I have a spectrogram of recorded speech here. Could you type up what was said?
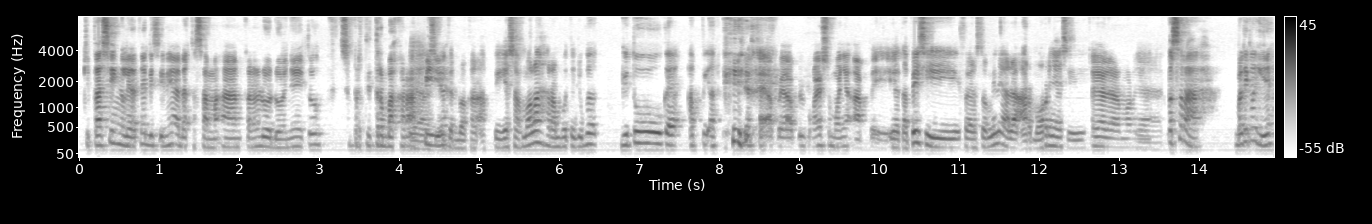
kita sih ngelihatnya di sini ada kesamaan karena dua-duanya itu seperti terbakar Ya, api ya. terbakar api. Ya sama lah rambutnya juga gitu kayak api-api. Ya kayak api-api, pokoknya semuanya api. ya, tapi si Firestorm ini ada armornya sih. Iya, ada armornya. Ya, Terserah. Balik lagi ya.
